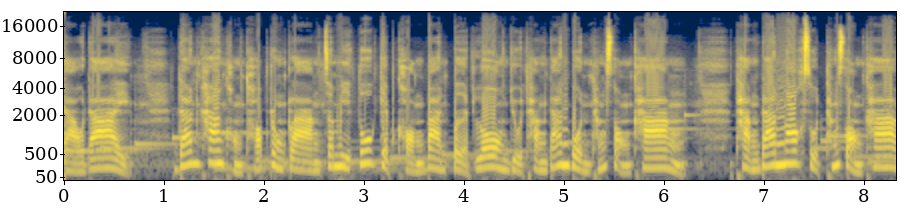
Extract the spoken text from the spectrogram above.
ยาวได้ ด้านข้างของท็อปตรงกลางจะมีตู้เก็บของบานเปิดโล่งอยู่ทางด้านบนทั้งสองข้าง ทางด้านนอกสุดทั้งสองข้าง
